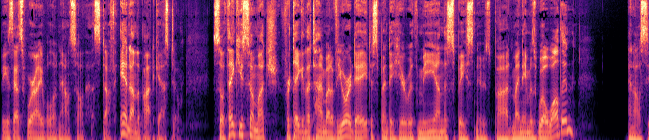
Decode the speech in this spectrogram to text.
because that's where I will announce all that stuff and on the podcast too. So thank you so much for taking the time out of your day to spend it here with me on the Space News Pod. My name is Will Walden, and I'll see you.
